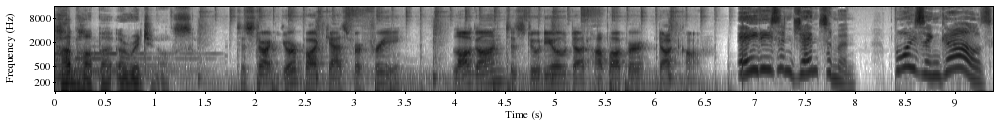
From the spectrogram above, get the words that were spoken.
Hubhopper Originals. To start your podcast for free, log on to studio.hubhopper.com. Ladies and gentlemen, boys and girls,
